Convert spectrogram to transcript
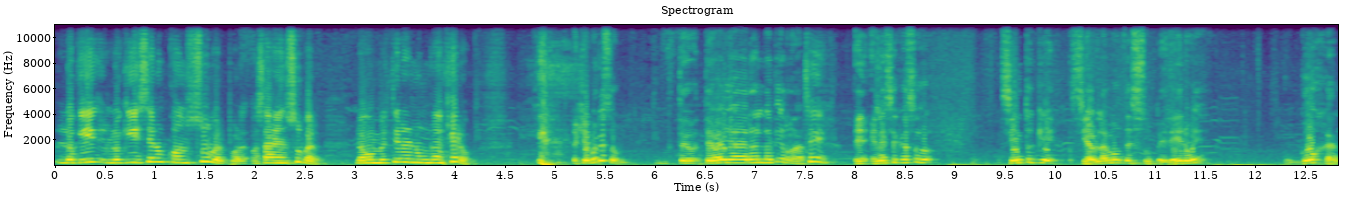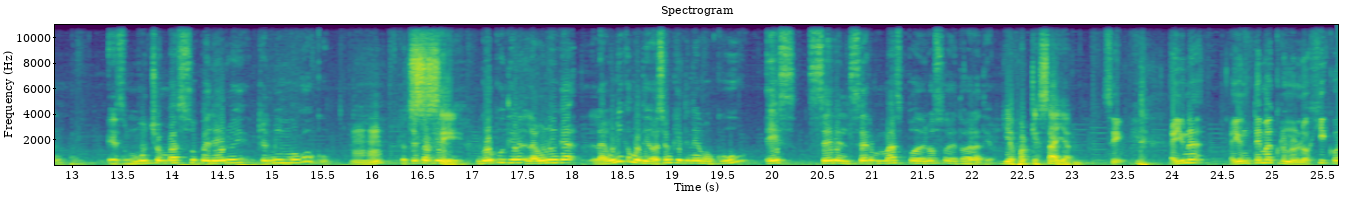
lo, que, lo que hicieron con Super, por- o sea, en Super, lo convirtieron en un granjero. Es que por eso, te, te vaya a arar la tierra. Sí. En, en ese caso, siento que si hablamos de superhéroe, Gohan es mucho más superhéroe que el mismo Goku. Sí. Goku tiene la única, la única motivación que tiene Goku es ser el ser más poderoso de toda la Tierra. Y es porque es Saiyan. Sí, hay, una, hay un tema cronológico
